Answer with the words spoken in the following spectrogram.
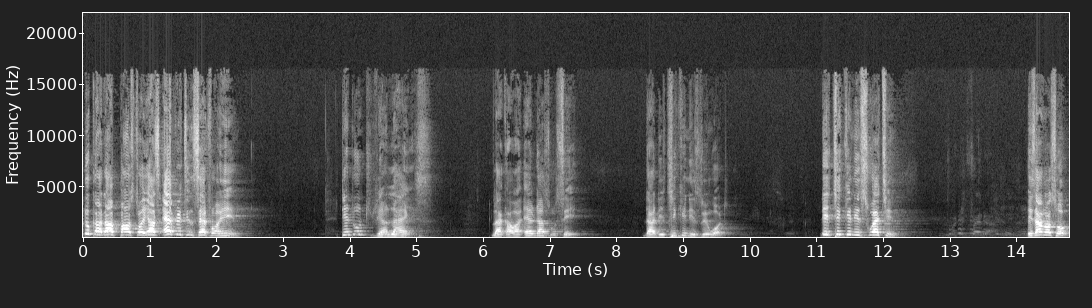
Look at that pastor. He has everything said for him. They don't realize, like our elders will say, that the chicken is doing what? The chicken is sweating. Is that not so?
